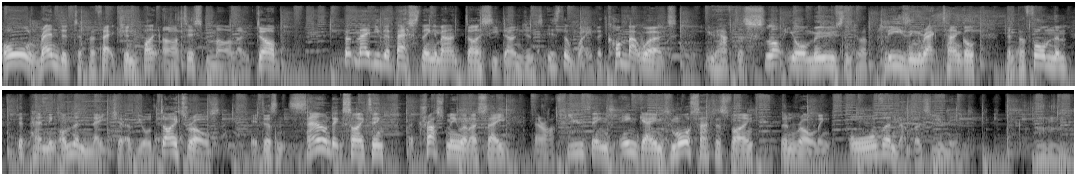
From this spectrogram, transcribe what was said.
all rendered to perfection by artist Marlowe Dobbe. But maybe the best thing about Dicey Dungeons is the way the combat works. You have to slot your moves into a pleasing rectangle, then perform them depending on the nature of your dice rolls. It doesn't sound exciting, but trust me when I say there are few things in games more satisfying than rolling all the numbers you need. Hmm.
